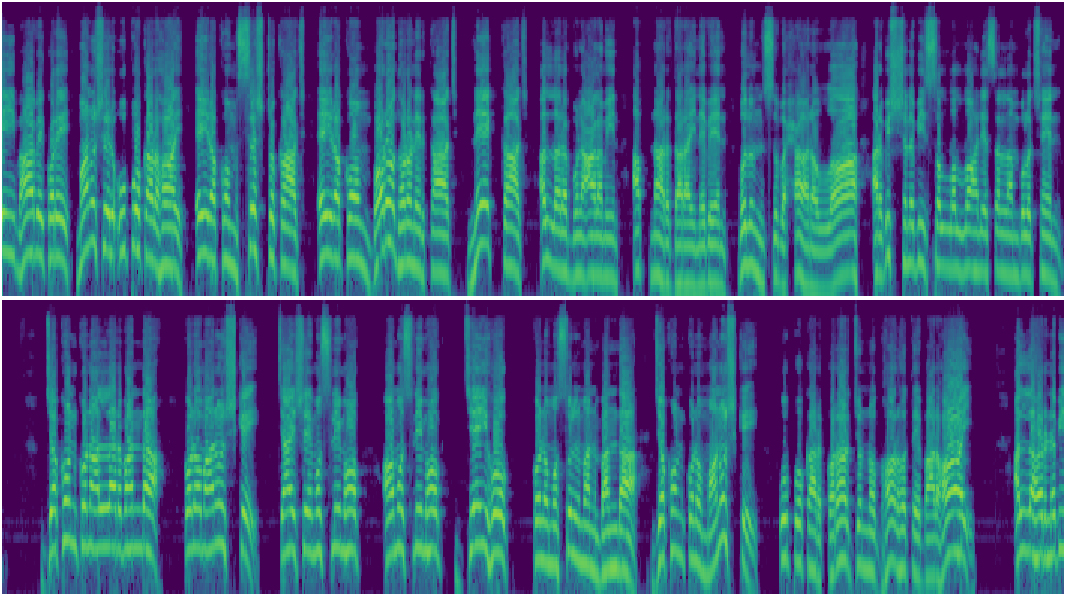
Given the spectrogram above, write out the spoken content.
এইভাবে করে মানুষের উপকার হয়। এই রকম শ্রেষ্ঠ কাজ এই রকম বড় ধরনের কাজ, নেক কাজ আল্লাহ রাব্বুল আলামিন আপনার দ্বারাই নেবেন। বলুন, সুবহানাল্লাহ। আর বিশ্বনবী আলাইহি সাল্লাম বলেছেন, যখন কোন আল্লাহর বান্দা কোন মানুষকে চাই সে মুসলিম হোক, অমুসলিম হোক, যেই হোক কোন মুসলমান বান্দা যখন কোন মানুষকে উপকার করার জন্য ঘর হতে বার হয়, আল্লাহর নবী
